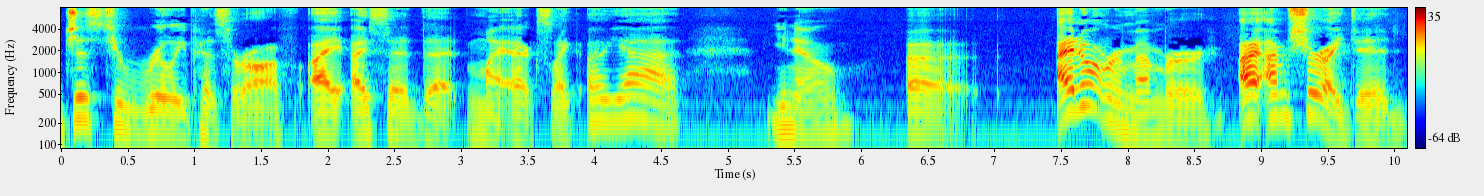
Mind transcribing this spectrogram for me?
just to really piss her off. I I said that my ex like, "Oh yeah, you know, uh I don't remember. I, I'm sure I did.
